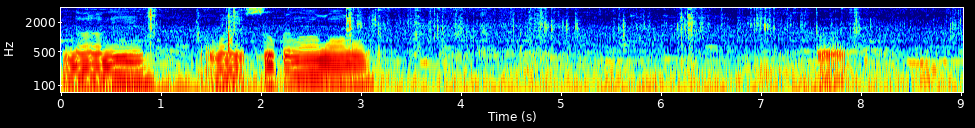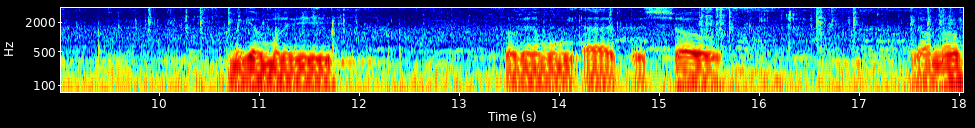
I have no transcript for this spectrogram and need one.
You know what I mean? Like one of the super long, long ones. But I'm gonna get him one of these. So then when we add the shows, y'all know,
